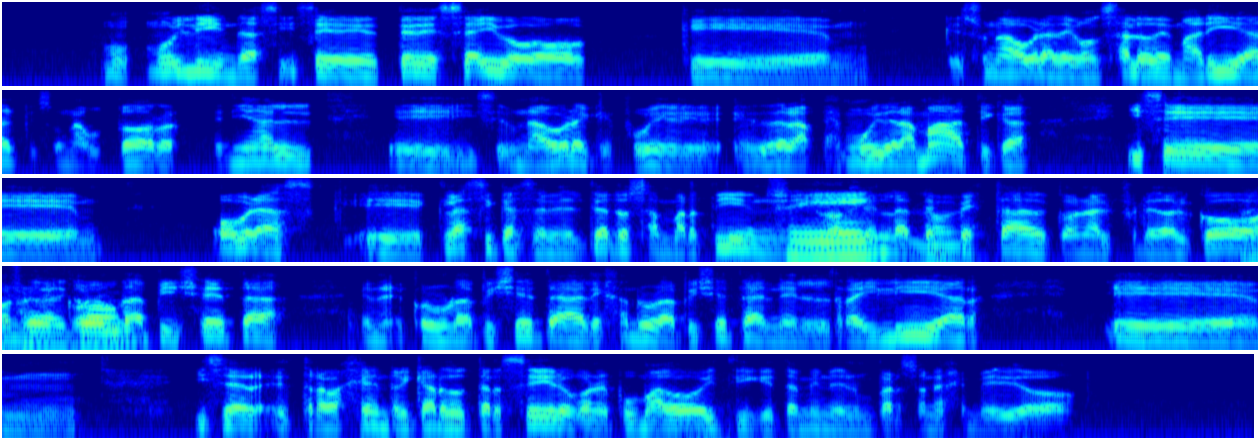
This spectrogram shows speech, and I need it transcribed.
muy, muy lindas. Hice Té de Seibo, que, que es una obra de Gonzalo de María, que es un autor genial. Eh, hice una obra que fue es, muy dramática. Hice obras eh, clásicas en el Teatro San Martín. Sí, Trabajé en La lo- Tempestad con Alfredo Alcón, Alfredo con Alcón. Urdapilleta, en el- con Urdapilleta, Alejandro Urdapilleta en el Rey Lear. Eh, hice, trabajé en Ricardo III con el Puma Goiti, que también era un personaje medio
